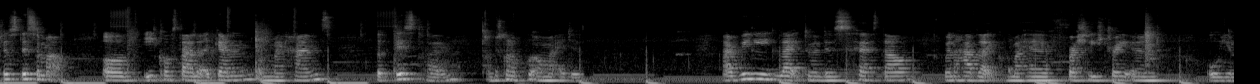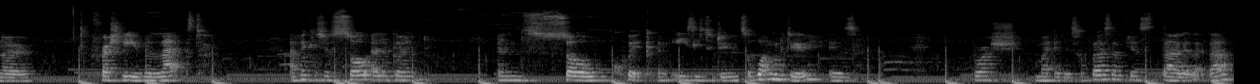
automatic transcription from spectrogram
just this amount of Eco Styler again on my hands, but this time I'm just gonna put on my edges. I really like doing this hairstyle when I have like my hair freshly straightened or you know freshly relaxed. I think it's just so elegant and so quick and easy to do. So what I'm gonna do is brush my edges. So first I'm just style it like that.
